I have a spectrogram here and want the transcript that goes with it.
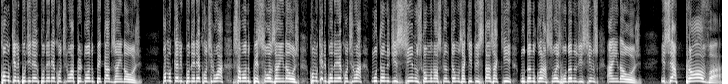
como que ele poderia, continuar perdoando pecados ainda hoje? Como que ele poderia continuar chamando pessoas ainda hoje? Como que ele poderia continuar mudando destinos, como nós cantamos aqui? Tu estás aqui mudando corações, mudando destinos ainda hoje. Isso é a prova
